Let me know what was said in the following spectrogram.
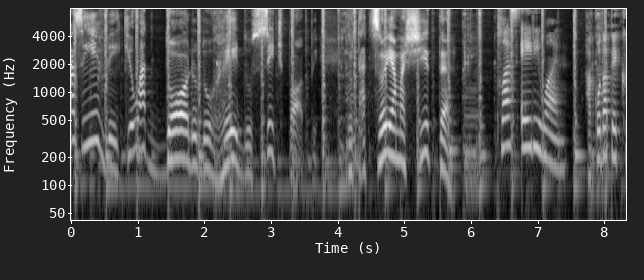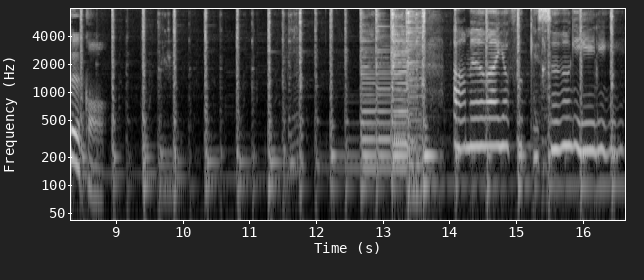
Invasive, que eu adoro do rei do city pop, do Tatsuya Machita. Plus 81. Hakodate Kuko. Ame wa yo fuke sugi ni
